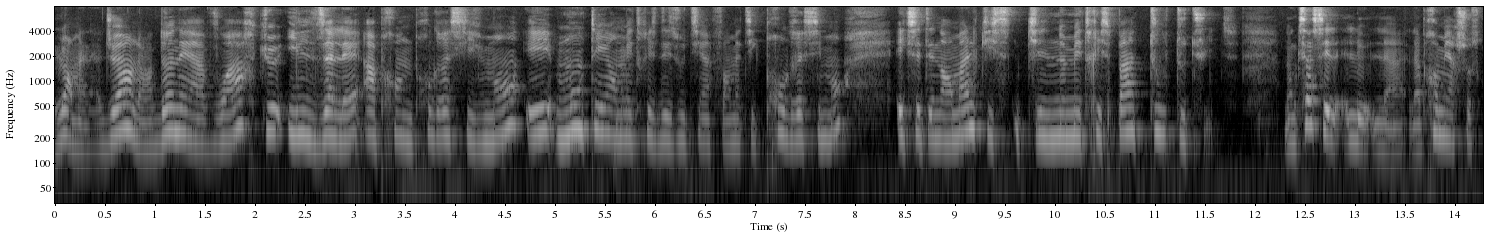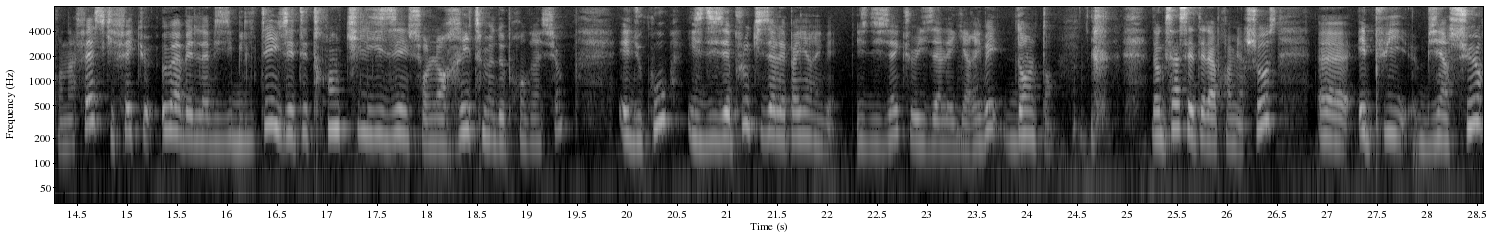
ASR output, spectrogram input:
leur manager leur donnait à voir qu'ils allaient apprendre progressivement et monter en maîtrise des outils informatiques progressivement et que c'était normal qu'ils ne maîtrisent pas tout tout de suite. Donc ça, c'est la, première chose qu'on a fait, ce qui fait que eux avaient de la visibilité, ils étaient tranquillisés sur leur rythme de progression, et du coup, ils se disaient plus qu'ils n'allaient pas y arriver. Ils se disaient qu'ils allaient y arriver dans le temps. Donc ça, c'était la première chose. Euh, et puis, bien sûr,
